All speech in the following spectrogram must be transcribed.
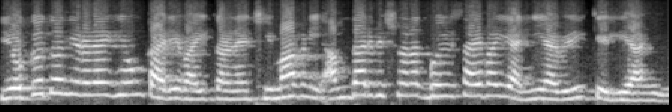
योग्य तो निर्णय घेऊन कार्यवाही करण्याची मागणी आमदार विश्वनाथ भोईर साहेब यांनी यावेळी केली आहे.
